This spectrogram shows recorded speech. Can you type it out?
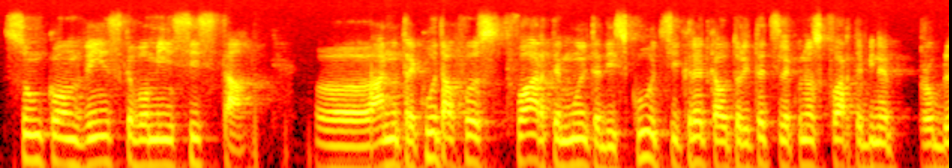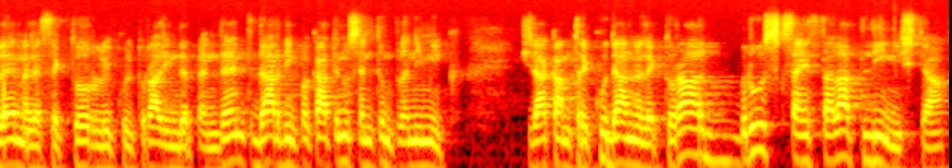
sunt convins că vom insista. Uh, anul trecut au fost foarte multe discuții, cred că autoritățile cunosc foarte bine problemele sectorului cultural independent, dar din păcate nu se întâmplă nimic. Și dacă am trecut de anul electoral, brusc s-a instalat liniștea.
